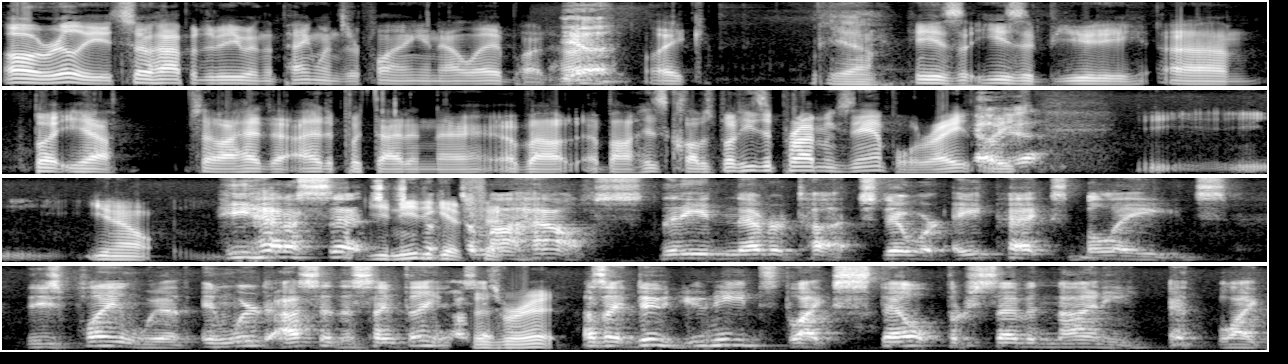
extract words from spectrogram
Oh, really? It so happened to be when the Penguins are playing in L.A. Bud. Huh? Yeah. Like Yeah. he's he's a beauty. Um, but yeah, so I had to I had to put that in there about about his clubs. But he's a prime example, right? Oh like, yeah. y- you know, He had a set You need to get to my house that he had never touched. There were Apex blades that he's playing with, and we're. I said the same thing. I was, those like, were it. I was like, dude, you need like Stealth or 790 at like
